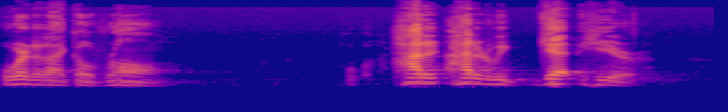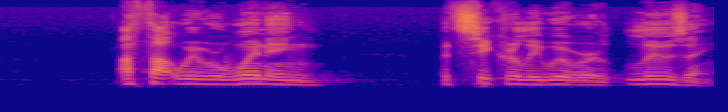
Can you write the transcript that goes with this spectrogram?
Where did I go wrong? How did, how did we get here? I thought we were winning, but secretly we were losing.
